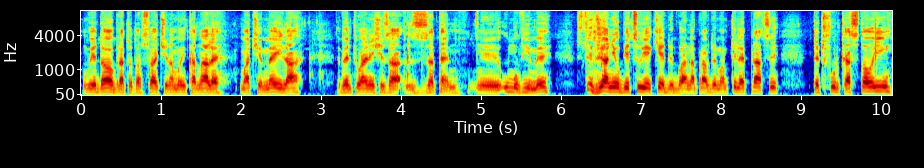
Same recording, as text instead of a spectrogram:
Mówię, dobra, to tam słuchajcie, na moim kanale macie maila. Ewentualnie się za, za ten yy, umówimy. Z tym, że ja nie obiecuję kiedy, bo ja naprawdę mam tyle pracy. Te czwórka stoi.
